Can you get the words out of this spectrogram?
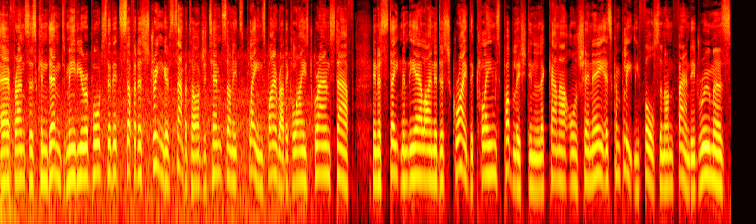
Air France has condemned media reports that it suffered a string of sabotage attempts on its planes by radicalised ground staff. In a statement, the airliner described the claims published in Le Canard Enchaîné as completely false and unfounded rumours.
